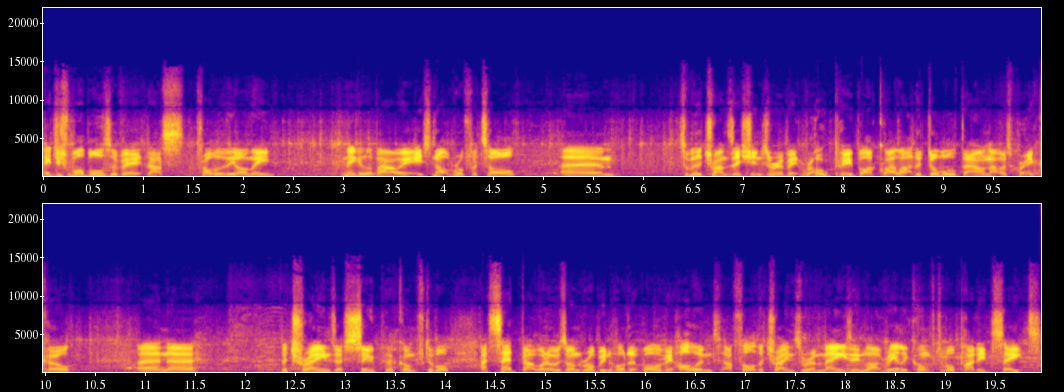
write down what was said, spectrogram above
it just wobbles a bit. That's probably the only niggle about it. It's not rough at all. Um, some of the transitions are a bit ropey, but I quite like the double down. That was pretty cool. And uh, the trains are super comfortable. I said that when I was on Robin Hood at Walibi Holland. I thought the trains were amazing, like really comfortable padded seats.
